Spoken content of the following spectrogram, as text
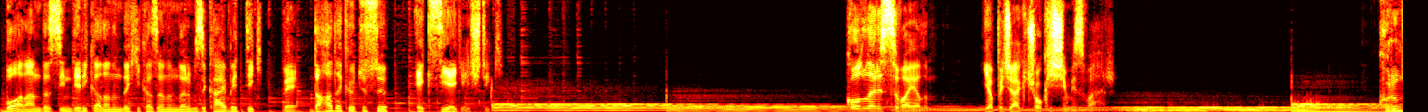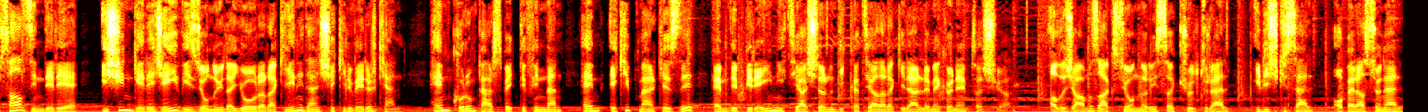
bu alanda zindelik alanındaki kazanımlarımızı kaybettik ve daha da kötüsü eksiye geçtik. Kolları sıvayalım. Yapacak çok işimiz var. Kurumsal zindeliğe işin geleceği vizyonuyla yoğurarak yeniden şekil verirken hem kurum perspektifinden hem ekip merkezli hem de bireyin ihtiyaçlarını dikkate alarak ilerlemek önem taşıyor. Alacağımız aksiyonları ise kültürel, ilişkisel, operasyonel,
